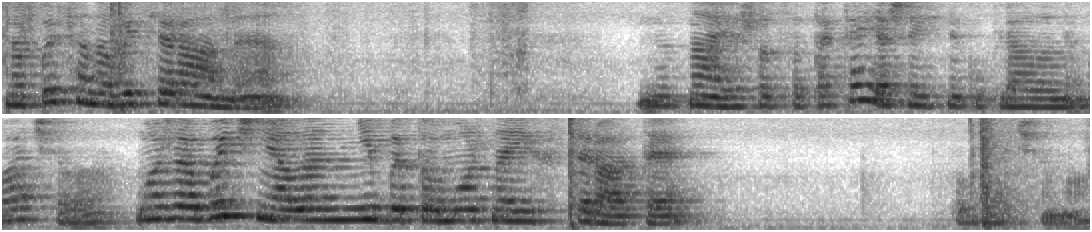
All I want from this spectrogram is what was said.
Написано витиране. Не знаю, що це таке, я ще їх не купляла, не бачила. Може обичні, але нібито можна їх стирати. Побачимо.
